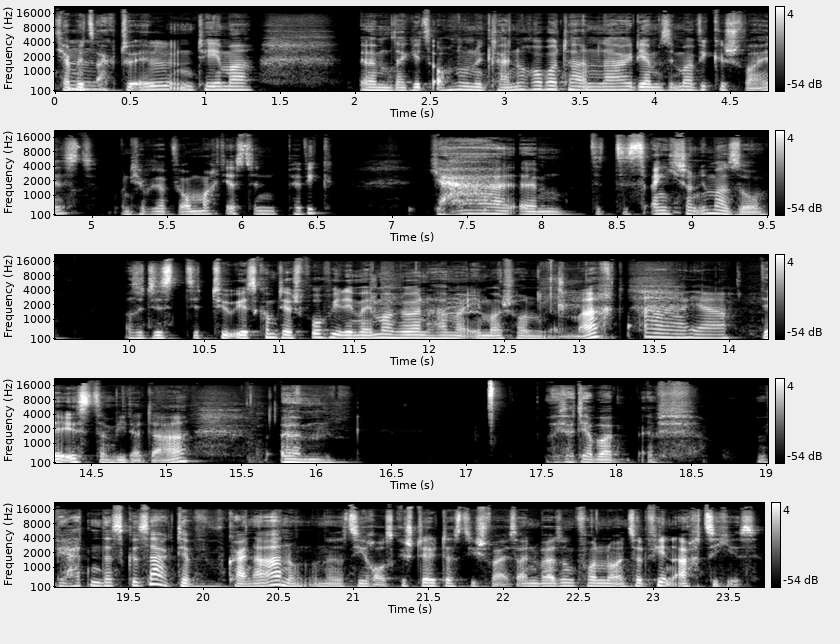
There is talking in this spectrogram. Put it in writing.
Ich habe jetzt Hm. aktuell ein Thema, ähm, da geht es auch nur um eine kleine Roboteranlage, die haben es immer weggeschweißt. Und ich habe gesagt, warum macht ihr es denn per Wick? Ja, ähm, das, das ist eigentlich schon immer so. Also das, Ty- jetzt kommt der Spruch, wie den wir immer hören, haben wir immer schon gemacht. Ah, ja. Der ist dann wieder da. Ähm, ich sagte, ja, aber äh, wer hat denn das gesagt? Ja, keine Ahnung. Und dann hat sich herausgestellt, dass die Schweißeinweisung von 1984 ist.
